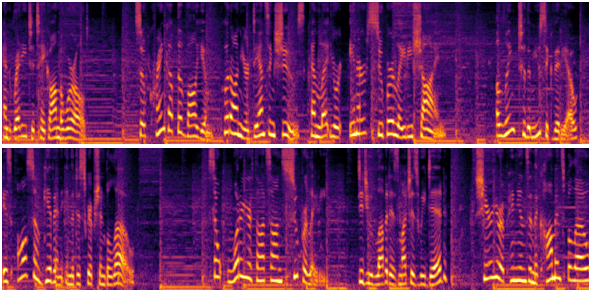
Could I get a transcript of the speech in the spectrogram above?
and ready to take on the world. So crank up the volume, put on your dancing shoes, and let your inner super lady shine. A link to the music video is also given in the description below. So what are your thoughts on Super Lady? Did you love it as much as we did? Share your opinions in the comments below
